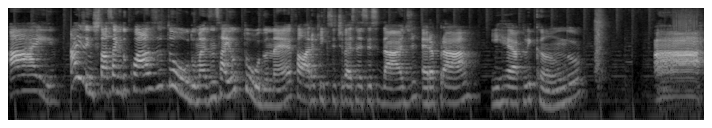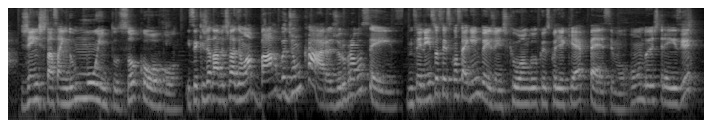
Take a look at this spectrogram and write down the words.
Ai, ai gente, tá saindo quase tudo, mas não saiu tudo, né? Falaram aqui que se tivesse necessidade, era pra ir reaplicando. Ah! Gente, tá saindo muito, socorro. Isso aqui já dava de fazer uma barba de um cara, juro pra vocês. Não sei nem se vocês conseguem ver, gente, que o ângulo que eu escolhi aqui é péssimo. Um, dois, três e...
